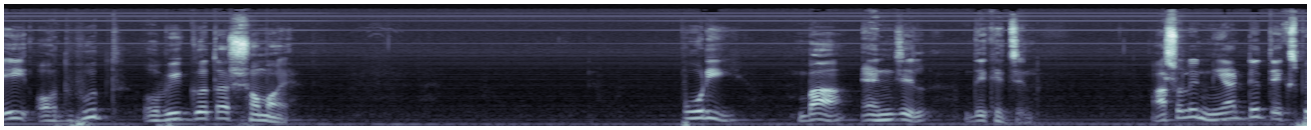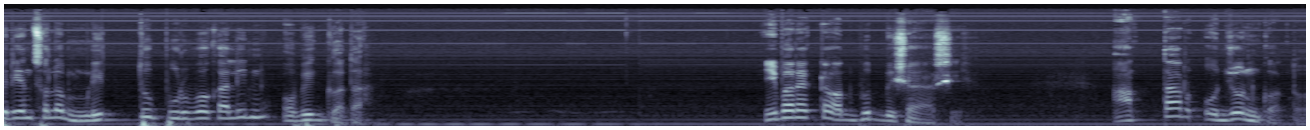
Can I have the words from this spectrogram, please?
এই অদ্ভুত অভিজ্ঞতার সময় পরি বা অ্যাঞ্জেল দেখেছেন। আসলে নিয়ার ডেথ এক্সপিরিয়েন্স হলো মৃত্যু পূর্বকালীন অভিজ্ঞতা। এবার একটা অদ্ভুত বিষয় আসি। আত্মার ওজন কত?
